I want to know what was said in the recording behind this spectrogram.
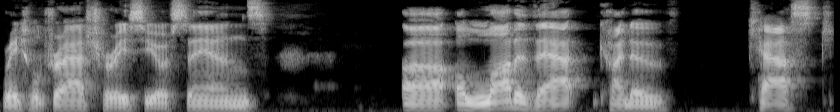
Rachel Dratch, Horatio Sanz. Uh, a lot of that kind of cast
